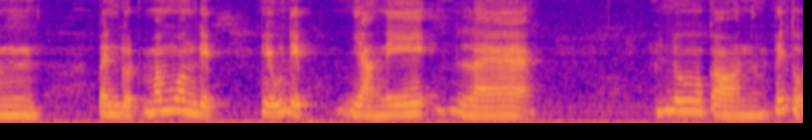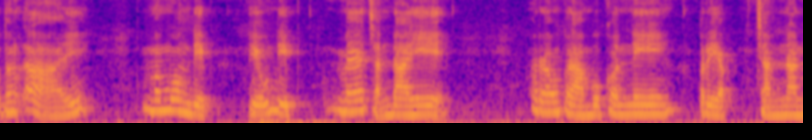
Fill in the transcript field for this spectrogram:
ล เป็นดุดมะม่วงดิบ ผิวดิบอย่างนี้แล ดูก่อนภิกษุทั้งหลาย มะม่วงดิบ ผิวดิบ แม้ฉันใด เรากล่าวบุคคลนี้เปรียบฉันนั้น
